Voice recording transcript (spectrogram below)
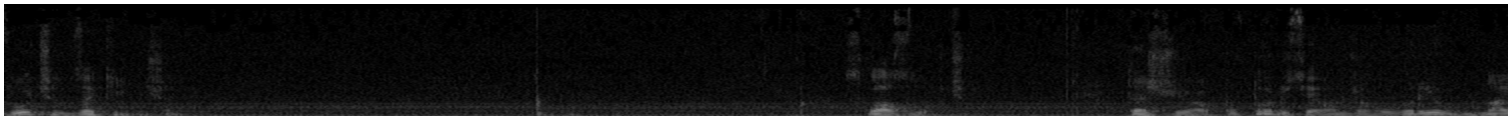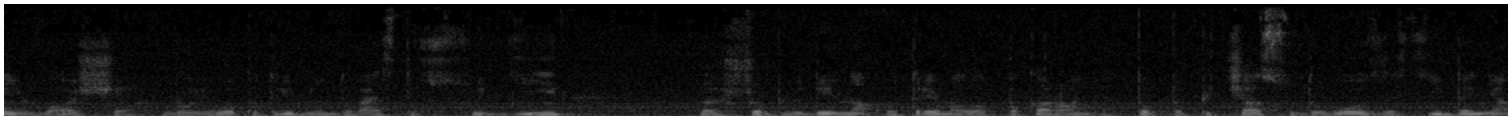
Злочин закінчений. Склад злочину. Те, що я повторюся, я вам вже говорив, найважче, бо його потрібно довести в суді, е, щоб людина отримала покарання. Тобто під час судового засідання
